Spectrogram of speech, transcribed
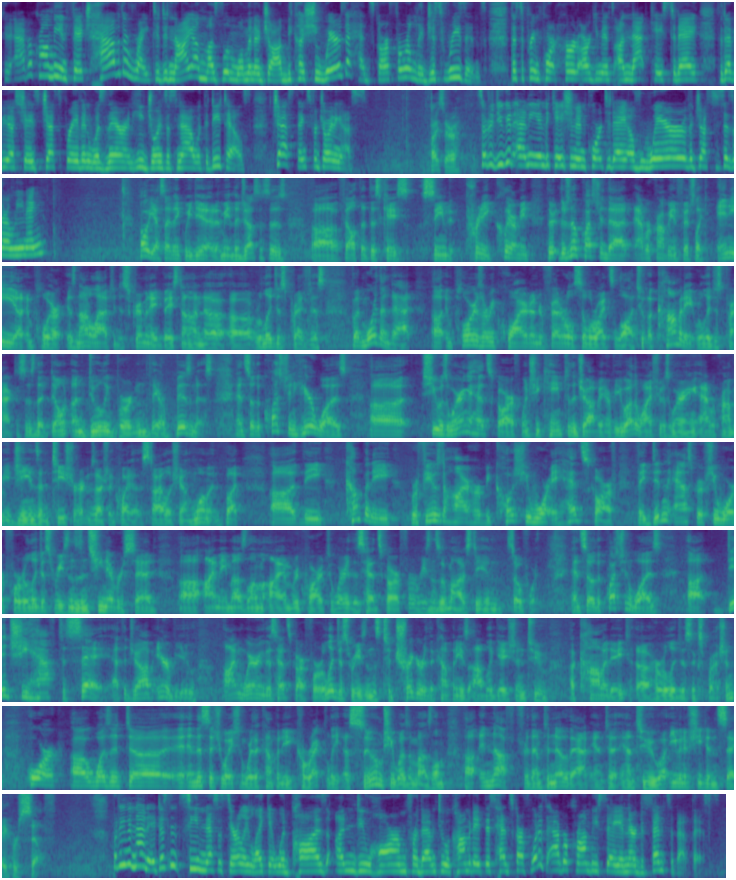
Did Abercrombie and Fitch have the right to deny a Muslim woman a job because she wears a headscarf for religious reasons? The Supreme Court heard arguments on that case today. The WSJ's Jess Bravin was there, and he joins us now with the details. Jess, thanks for joining us. Hi, Sarah. So, did you get any indication in court today of where the justices are leaning? Oh, yes, I think we did. I mean, the justices uh, felt that this case seemed pretty clear. I mean, there, there's no question that Abercrombie and Fitch, like any uh, employer, is not allowed to discriminate based on uh, uh religious prejudice. But more than that, uh, employers are required under federal civil rights law to accommodate religious practices that don't unduly burden their business. And so the question here was uh, she was wearing a headscarf when she came to the job interview. Otherwise, she was wearing Abercrombie jeans and a t shirt and was actually quite a stylish young woman. But the company refused to hire her because she wore a headscarf. They didn't ask her if she wore it for religious reasons, and she never said, uh, I'm a Muslim, I am required to wear this headscarf for reasons of modesty and so forth. And so the question was, uh, did she have to say at the job interview, I'm wearing this headscarf for religious reasons to trigger the company's obligation to accommodate uh, her religious expression? Or uh, was it uh, in this situation where the company correctly assumed she was a Muslim uh, enough for them to know that and to, and to uh, even if she didn't say herself? But even then, it doesn't seem necessarily like it would cause undue harm for them to accommodate this headscarf. What does Abercrombie say in their defense about this?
